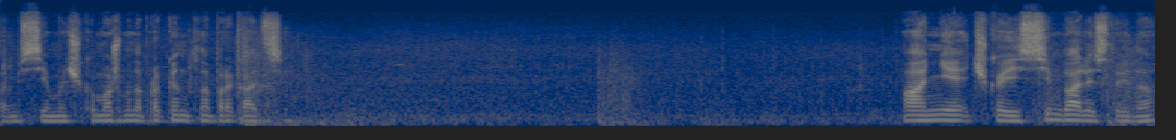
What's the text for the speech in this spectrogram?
Там сімочка, можемо не прокинути на перекатці. А, ні, чекай, і сім далі стоїть, да?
